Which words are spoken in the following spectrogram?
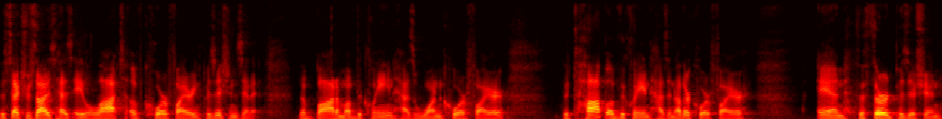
This exercise has a lot of core firing positions in it. The bottom of the clean has one core fire. The top of the clean has another core fire. And the third position,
